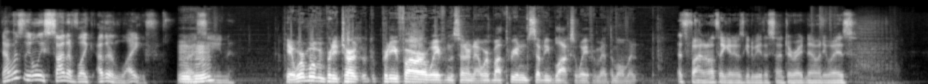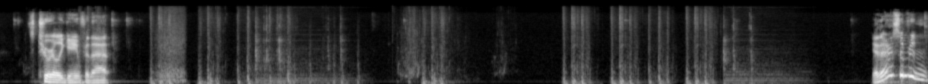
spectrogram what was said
That was the only sign of like other life that I've seen. Okay, we're moving pretty tar pretty far away from the center now. We're about 370 blocks away from it at the moment. That's fine. I don't think anyone's going to be the center right now, anyways. It's too early game for that. Yeah, there's something.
